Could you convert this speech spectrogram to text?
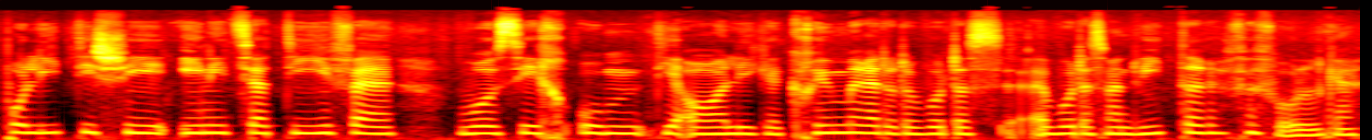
politische Initiativen, die sich um die Anliegen kümmern oder wo das, wo das weiterverfolgen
